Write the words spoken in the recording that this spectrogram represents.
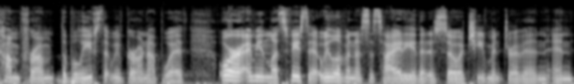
come from the beliefs that we've grown up with. Or, I mean, let's face it, we live in a society that is so achievement driven and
